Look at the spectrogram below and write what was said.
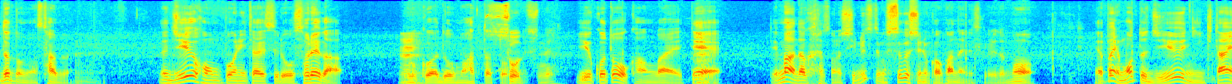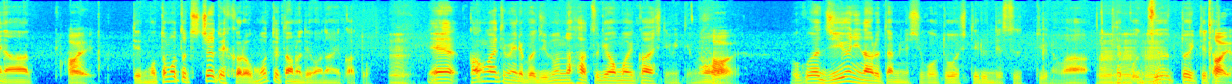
だと思います多分、で自由奔放に対する恐れが僕はどうもあったと、そうですね。いうことを考えて、でまあだからその死ぬってもすぐ死ぬか分かんないんですけれどもやっぱりもっと自由に生きたいなっはい。てもともとちっちゃい時から思ってたのではないかと。うん。で考えてみれば自分の発言を思い返してみても、は僕は自由になるために仕事をしてるんですっていうのは、結構ずっと言っていたので、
